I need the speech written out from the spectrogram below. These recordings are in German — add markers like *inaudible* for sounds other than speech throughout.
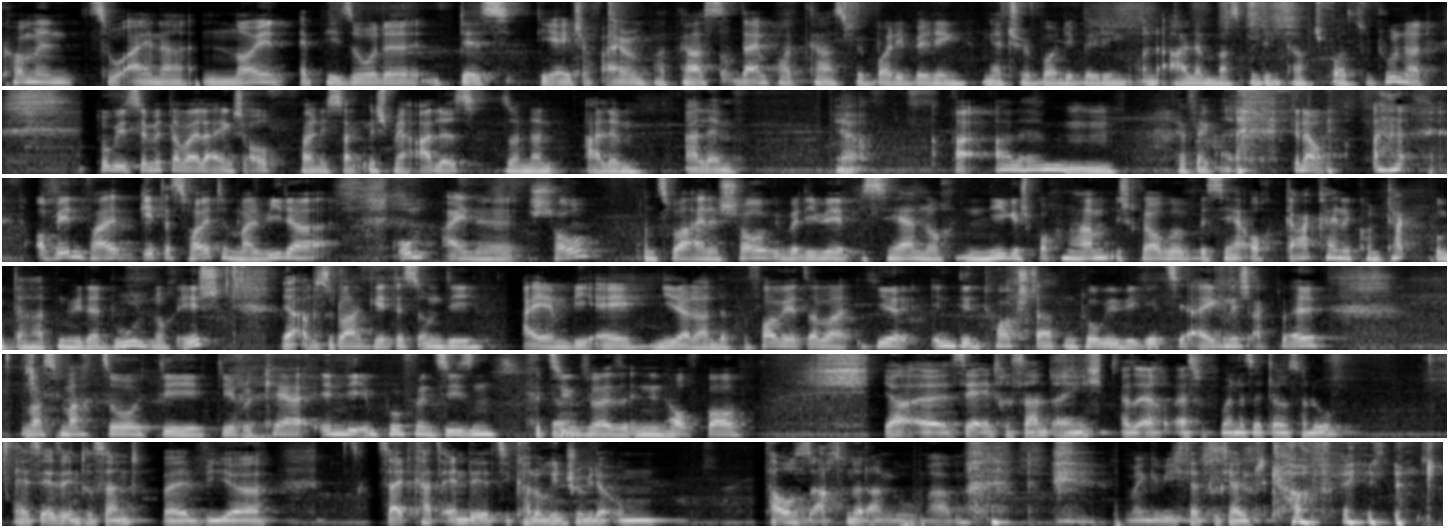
willkommen zu einer neuen Episode des The Age of Iron Podcast, dein Podcast für Bodybuilding, Natural Bodybuilding und allem, was mit dem Kraftsport zu tun hat. Tobi ist ja mittlerweile eigentlich aufgefallen, ich sage nicht mehr alles, sondern allem. Allem. Ja. A allem. Perfekt. *laughs* Genau. Auf jeden Fall geht es heute mal wieder um eine Show, und zwar eine Show, über die wir bisher noch nie gesprochen haben. Ich glaube, bisher auch gar keine Kontaktpunkte hatten, weder du noch ich. Ja, absolut. Und zwar geht es um die IMBA Niederlande. Bevor wir jetzt aber hier in den Talk starten, Tobi, wie geht es dir eigentlich aktuell? Was macht so die, die Rückkehr in die Improvement Season, beziehungsweise in den Aufbau? Ja, äh, sehr interessant eigentlich. Also erstmal von meiner Seite aus Hallo. Äh, sehr, sehr interessant, weil wir seit Cut-Ende jetzt die Kalorien schon wieder um 1800 angehoben haben. *laughs* mein Gewicht hat sich halt kaum verändert.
